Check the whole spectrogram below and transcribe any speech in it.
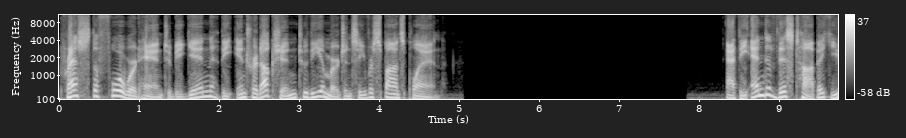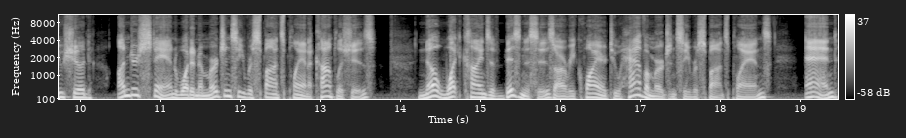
Press the forward hand to begin the introduction to the emergency response plan. At the end of this topic, you should understand what an emergency response plan accomplishes, know what kinds of businesses are required to have emergency response plans, and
